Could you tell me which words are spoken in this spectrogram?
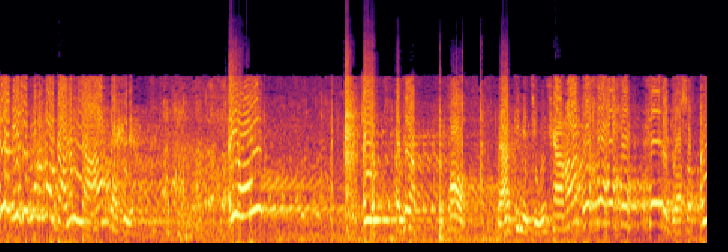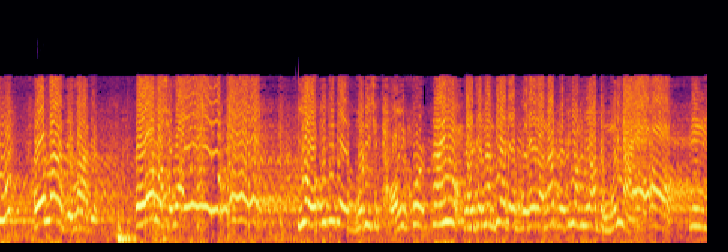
这别是不知道长着棉花似的。哎呦，哎呦，伙计，哦，俺给你酒钱哈。哎，好好好，好的脚上。哎呦，哎，慢点，慢点。哎，我说嘛，哎哎哎哎，要不就到屋里去躺一会儿。哎呦，伙计，俺别在屋里了，俺这娘家等着呢。哦哦，哎，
